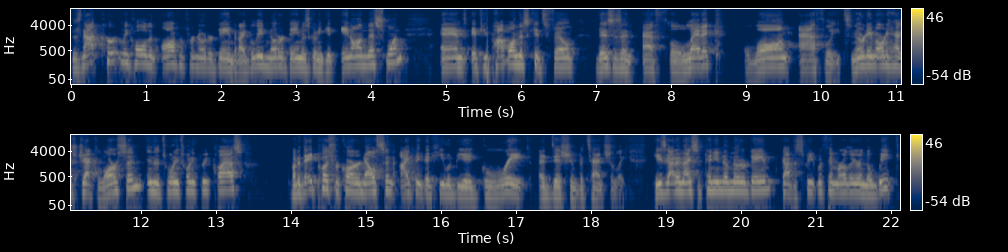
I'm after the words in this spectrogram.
Does not currently hold an offer for Notre Dame, but I believe Notre Dame is going to get in on this one. And if you pop on this kid's film, this is an athletic, long athlete. So Notre Dame already has Jack Larson in the 2023 class but if they push for Carter Nelson, I think that he would be a great addition potentially. He's got a nice opinion of Notre Dame. Got to speak with him earlier in the week.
